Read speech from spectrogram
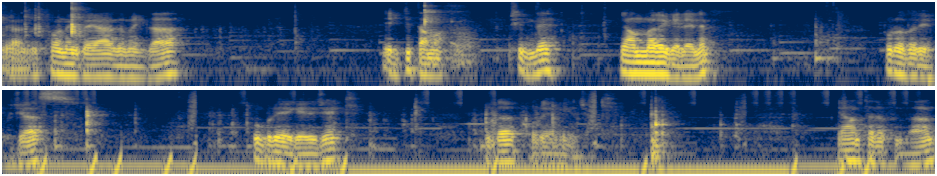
Biraz da tornavida yardımıyla. İyi tamam. Şimdi yanlara gelelim. Buraları yapacağız. Bu buraya gelecek. Bu da buraya gelecek. Yan tarafından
